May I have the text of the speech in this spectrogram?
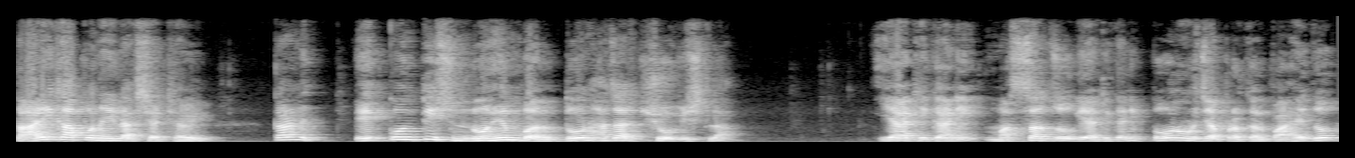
तारीख आपणही लक्षात ठेवी कारण एकोणतीस नोव्हेंबर दोन हजार चोवीसला या ठिकाणी मस्साजोग या ठिकाणी पवन ऊर्जा प्रकल्प आहे जो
